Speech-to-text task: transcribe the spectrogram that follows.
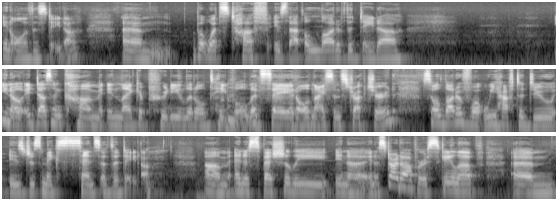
in all of this data. Um, but what's tough is that a lot of the data you know, it doesn't come in like a pretty little table, let's say it all nice and structured. So a lot of what we have to do is just make sense of the data. Um, and especially in a in a startup or a scale up, um,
